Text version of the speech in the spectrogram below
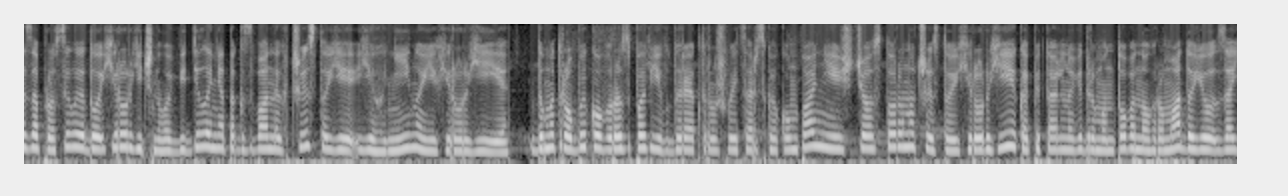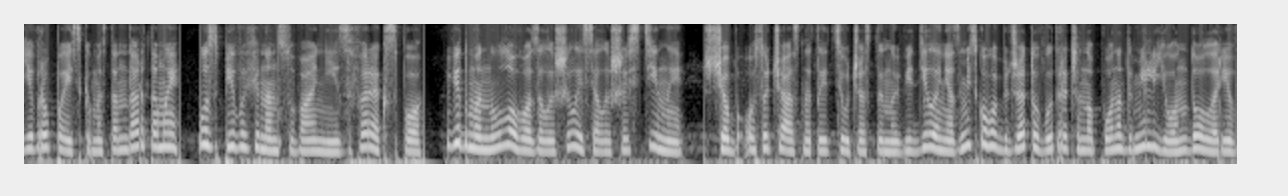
запросили до хірургічного відділення так званих чистої й гнійної хірургії. Дмитро Биков розповів директору швейцарської компанії, що сторону чистої хірургії капітально відремонтовано громадою за європейськими стандартами у співфінансуванні з Ферекспо. Від минулого залишилися лише стіни. Щоб осучаснити цю частину відділення, з міського бюджету витрачено понад мільйон доларів.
